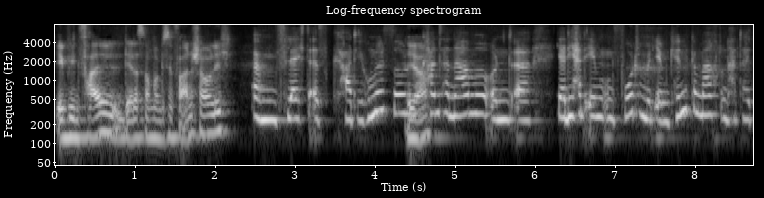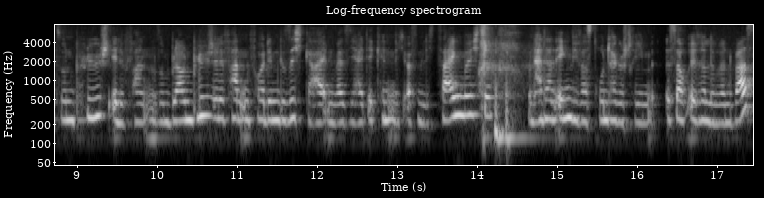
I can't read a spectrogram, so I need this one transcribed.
irgendwie ein Fall, der das nochmal ein bisschen veranschaulicht? Ähm, vielleicht ist Kathi Hummels so ein ja. bekannter Name. Und äh, ja, die hat eben ein Foto mit ihrem Kind gemacht und hat halt so einen Plüschelefanten, so einen blauen Plüschelefanten vor dem Gesicht gehalten, weil sie halt ihr Kind nicht öffentlich zeigen möchte. und hat dann irgendwie was drunter geschrieben. Ist auch irrelevant was.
